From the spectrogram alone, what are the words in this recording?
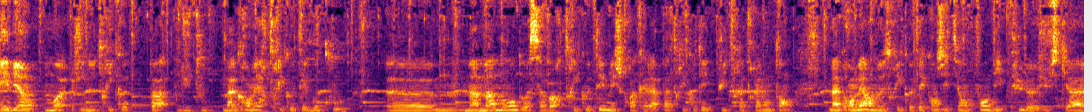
Eh bien, moi, je ne tricote pas du tout. Ma grand-mère tricotait beaucoup. Euh, ma maman doit savoir tricoter, mais je crois qu'elle n'a pas tricoté depuis très très longtemps. Ma grand-mère me tricotait quand j'étais enfant des pulls jusqu'à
